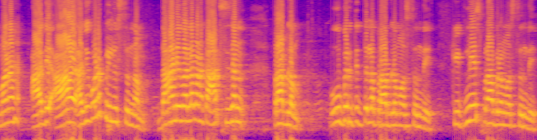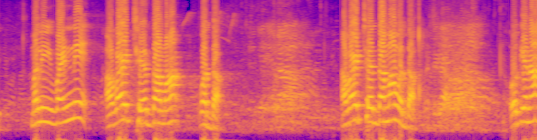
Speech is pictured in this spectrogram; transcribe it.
మన అది అది కూడా పీలుస్తున్నాం. దానివల్ల మనకు ఆక్సిజన్ ప్రాబ్లం. ఊపిరితిత్తుల ప్రాబ్లం వస్తుంది కిడ్నీస్ ప్రాబ్లం వస్తుంది. మళ్ళీ ఇవన్నీ అవాయిడ్ చేద్దామా వద్దా? అవాయిడ్ చేద్దామా వద్దా? ఓకేనా?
